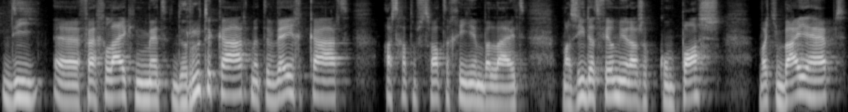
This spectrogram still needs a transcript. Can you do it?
die uh, vergelijking met de routekaart, met de wegenkaart, als het gaat om strategie en beleid. Maar zie dat veel meer als een kompas wat je bij je hebt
